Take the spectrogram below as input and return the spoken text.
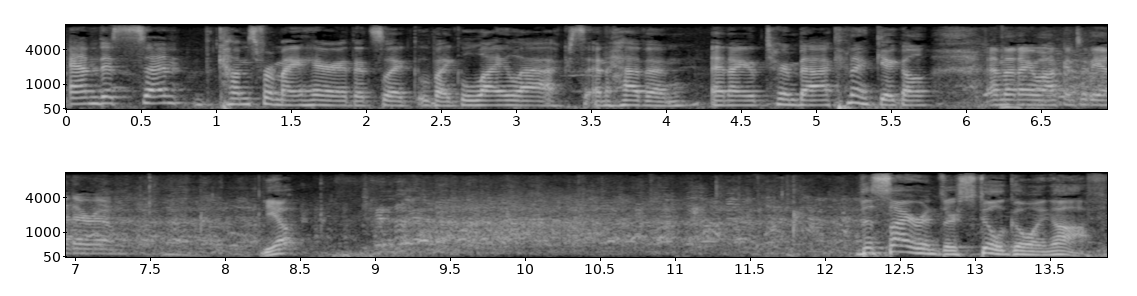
And this scent comes from my hair that's like like lilacs and heaven. And I turn back and I giggle, and then I walk into the other room. Yep. The sirens are still going off.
